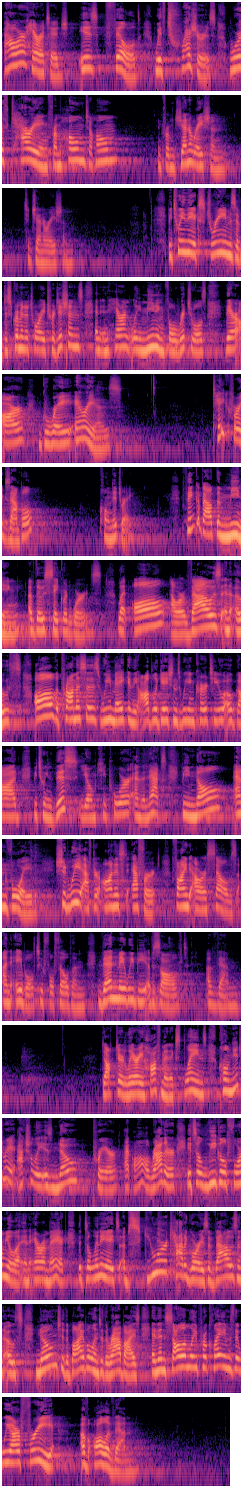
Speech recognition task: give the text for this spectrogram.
Our heritage is filled with treasures worth carrying from home to home and from generation to generation. Between the extremes of discriminatory traditions and inherently meaningful rituals, there are gray areas. Take, for example, Kol Nidre. Think about the meaning of those sacred words. Let all our vows and oaths, all the promises we make and the obligations we incur to you, O God, between this Yom Kippur and the next, be null and void, should we, after honest effort, find ourselves unable to fulfill them. Then may we be absolved of them. Dr. Larry Hoffman explains Kol Nidre actually is no prayer at all. Rather, it's a legal formula in Aramaic that delineates obscure categories of vows and oaths known to the Bible and to the rabbis, and then solemnly proclaims that we are free of all of them.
